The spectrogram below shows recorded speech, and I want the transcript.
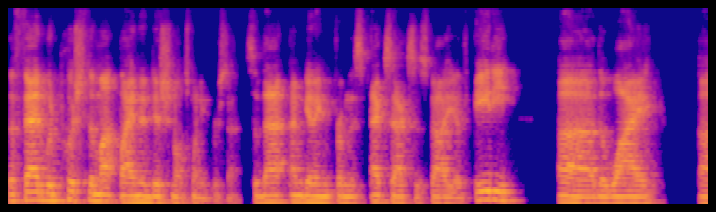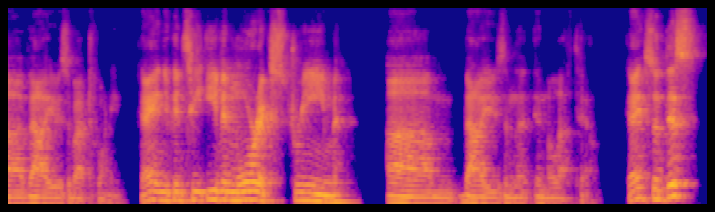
the Fed would push them up by an additional 20%. So that I'm getting from this x-axis value of 80, uh, the y uh, value is about 20. Okay, and you can see even more extreme um, values in the in the left tail. Okay, so this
